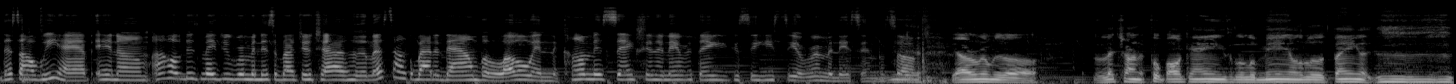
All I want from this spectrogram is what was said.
That's all we have. And um, I hope this made you reminisce about your childhood. Let's talk about it down below in the comment section and everything. You can see he's still reminiscing. So, Yeah. Y'all remember the, electronic football games, the little men on the little thing? Like, zzz.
